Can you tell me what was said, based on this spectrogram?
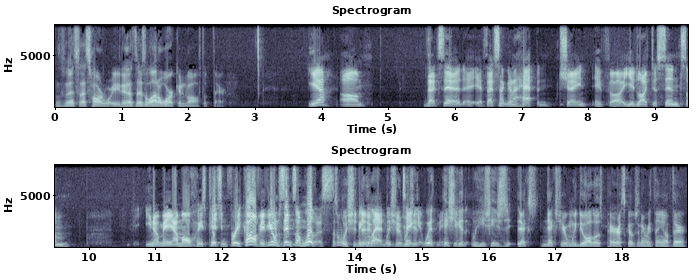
That's that's hard work. You know, that's, there's a lot of work involved up there. Yeah. Um, that said, if that's not going to happen, Shane, if uh, you'd like to send some, you know me, I'm always pitching free coffee. If you want to send some with us, That's what we should be do. glad we to should, take should- it with me. He should get. He, he should, next next year when we do all those periscopes and everything up there,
